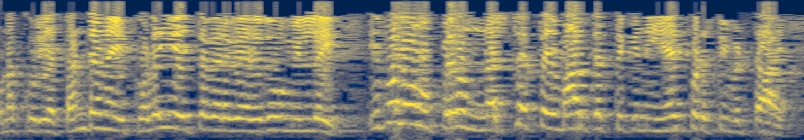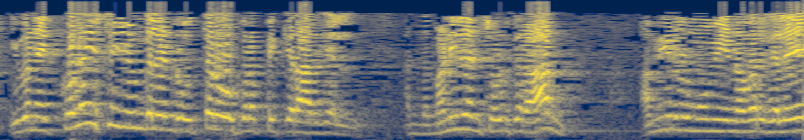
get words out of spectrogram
உனக்குரிய தண்டனை கொலையை தவிர வேற எதுவும் இல்லை. இவ்வளவு பெரும் நஷ்டத்தை மார்க்கத்துக்கு நீ ஏற்படுத்தி விட்டாய். இவனை கொலை செய்யுங்கள் என்று உத்தரவு பிறப்பிக்கிறார்கள். அந்த மனிதன் சொல்கிறான் அமீருல் மோமின் அவர்களே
